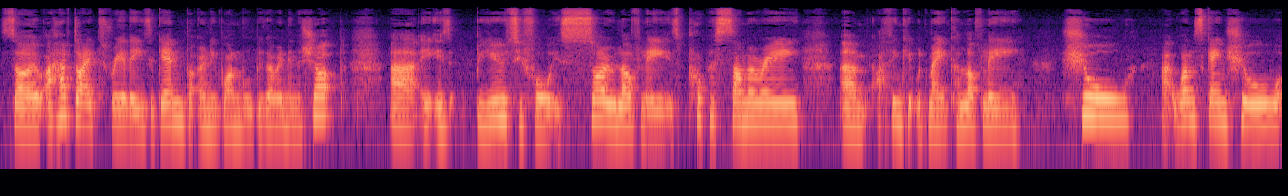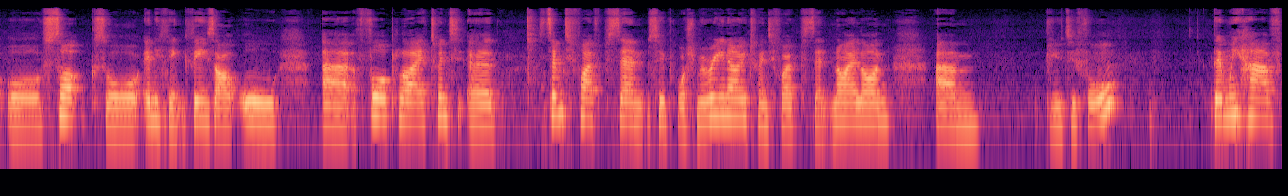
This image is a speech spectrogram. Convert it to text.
So I have dyed three of these again, but only one will be going in the shop. Uh, it is beautiful. It's so lovely. It's proper summery. Um, I think it would make a lovely shawl, like one skein shawl or socks or anything. These are all uh, four ply, 20, uh, 75% superwash merino, 25% nylon. Um, beautiful. Then we have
